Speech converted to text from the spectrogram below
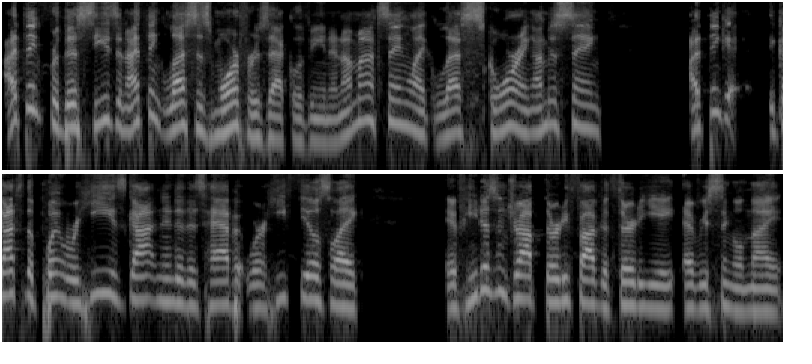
I think for this season, I think less is more for Zach LaVine, and I'm not saying like less scoring. I'm just saying I think it, it got to the point where he's gotten into this habit where he feels like if he doesn't drop 35 to 38 every single night,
